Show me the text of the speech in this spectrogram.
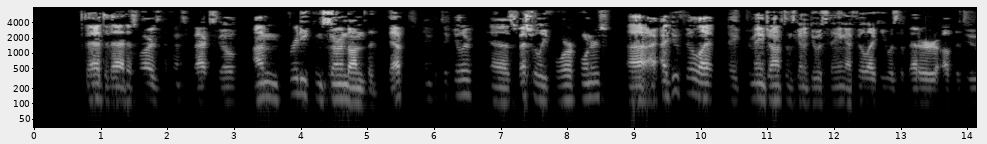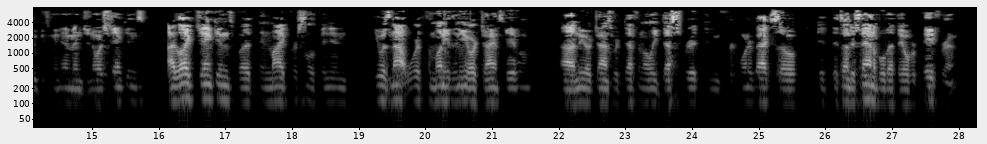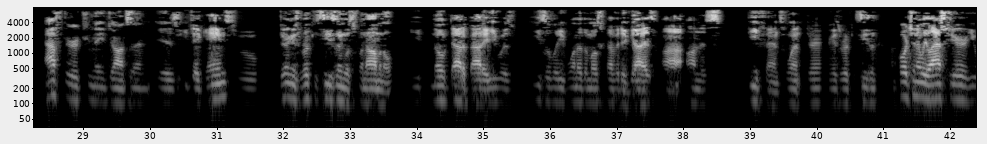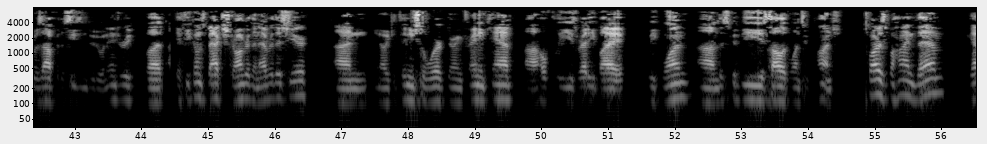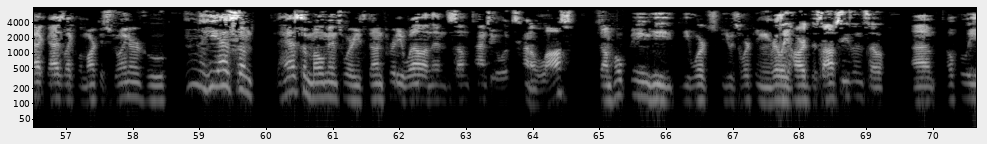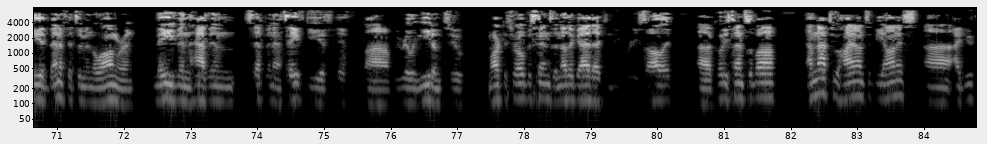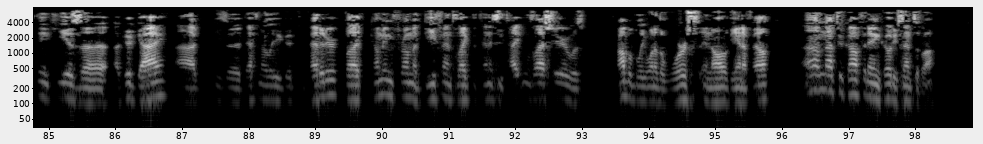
To add to that, as far as defensive backs go, I'm pretty concerned on the depth in particular, uh, especially for corners. Uh, I, I do feel like like Trumaine Johnson's going to do his thing. I feel like he was the better of the two between him and Janoris Jenkins. I like Jenkins, but in my personal opinion, he was not worth the money the New York Giants gave him. Uh, New York Giants were definitely desperate in, for cornerbacks, so it, it's understandable that they overpaid for him. After Trumaine Johnson is EJ Gaines, who during his rookie season was phenomenal. He, no doubt about it, he was easily one of the most coveted guys uh, on this defense went during his rookie season. Unfortunately, last year he was out for the season due to an injury, but if he comes back stronger than ever this year, and you know he continues to work during training camp. Uh, hopefully he's ready by week one. Um, this could be a solid one-two punch. As far as behind them, you got guys like Lamarcus Joyner who mm, he has some has some moments where he's done pretty well, and then sometimes he looks kind of lost. So I'm hoping he he works. He was working really hard this off season, so um, hopefully it benefits him in the long run. May even have him step in at safety if if uh, we really need him to. Marcus Roberson's another guy that can be pretty solid. Uh, Coty Sensabaugh, I'm not too high on to be honest. Uh, I do think he is a, a good guy. Uh, he's a, definitely a good competitor, but coming from a defense like the Tennessee Titans last year was probably one of the worst in all of the NFL. I'm not too confident in Coty Sensabaugh.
